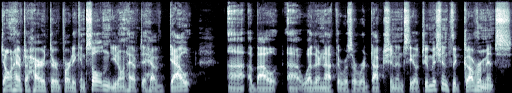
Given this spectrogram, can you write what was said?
don't have to hire a third party consultant. You don't have to have doubt uh, about uh, whether or not there was a reduction in CO2 emissions. The government's,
